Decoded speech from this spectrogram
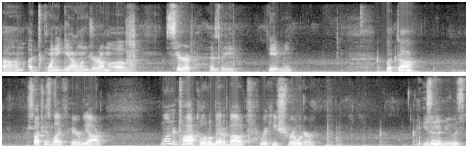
um, a 20 gallon drum of syrup, as they gave me. But uh, such is life. Here we are. I want to talk a little bit about Ricky Schroder. He's in the news.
